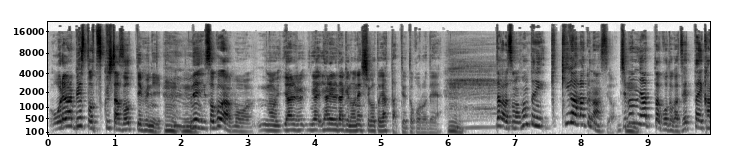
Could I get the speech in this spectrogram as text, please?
俺はベストを尽くしたぞっていうふうに、ね、そこがもう、もうやれる、ややれるだけのね、仕事をやったっていうところで。だからその本当に気が楽なんですよ。自分に合ったことが絶対必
